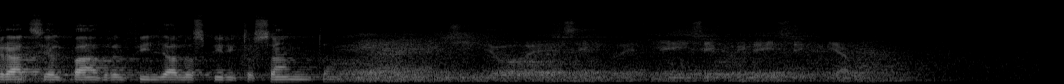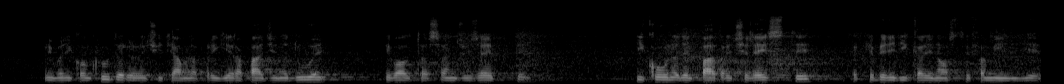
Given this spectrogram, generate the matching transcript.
Grazie al Padre, al Figlio e allo Spirito Santo. Prima di concludere recitiamo la preghiera pagina 2, rivolta a San Giuseppe, icona del Padre Celeste, perché benedica le nostre famiglie.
